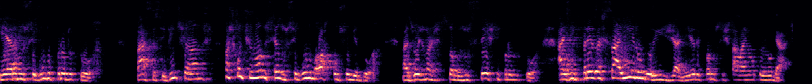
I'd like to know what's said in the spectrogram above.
e éramos o segundo produtor. Passa-se 20 anos, nós continuamos sendo o segundo maior consumidor, mas hoje nós somos o sexto produtor. As empresas saíram do Rio de Janeiro e foram se instalar em outros lugares.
